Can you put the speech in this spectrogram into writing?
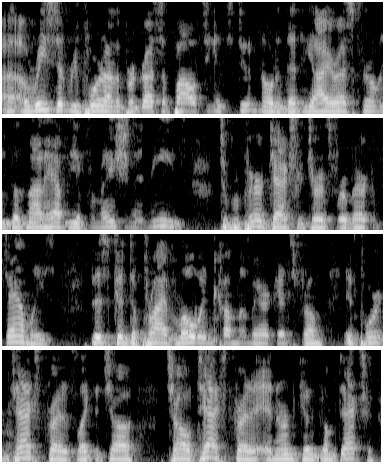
a recent report on the Progressive Policy Institute noted that the IRS currently does not have the information it needs to prepare tax returns for American families. This could deprive low income Americans from important tax credits like the child, child tax credit and earned income tax credit.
